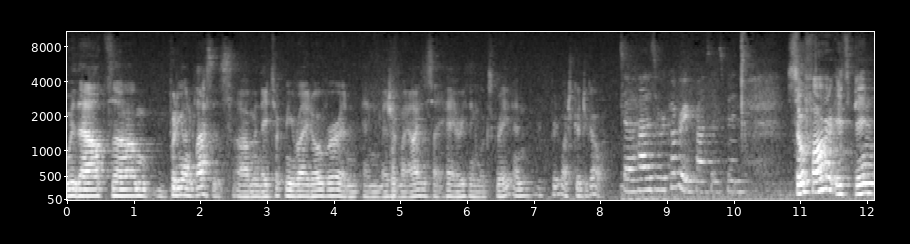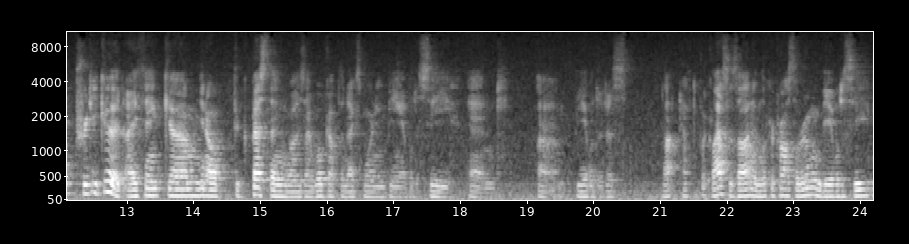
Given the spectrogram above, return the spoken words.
without um, putting on glasses. Um, and they took me right over and, and measured my eyes and said, hey, everything looks great and pretty much good to go. So how's the recovery process been? So far, it's been pretty good. I think, um, you know, the best thing was I woke up the next morning being able to see and um, be able to just not have to put glasses on and look across the room and be able to see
